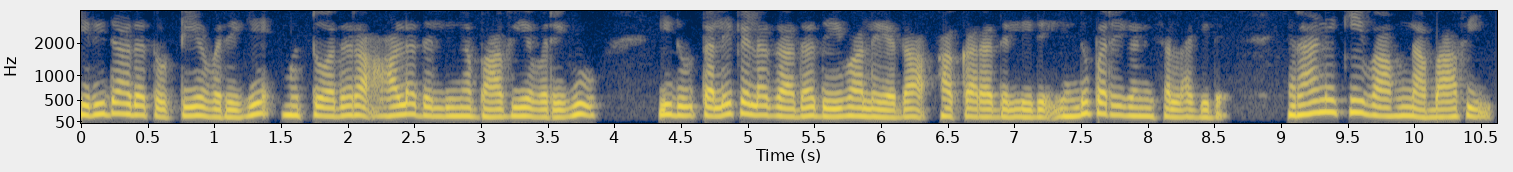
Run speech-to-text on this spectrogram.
ಕಿರಿದಾದ ತೊಟ್ಟಿಯವರೆಗೆ ಮತ್ತು ಅದರ ಆಳದಲ್ಲಿನ ಬಾವಿಯವರೆಗೂ ಇದು ತಲೆಕೆಳಗಾದ ದೇವಾಲಯದ ಆಕಾರದಲ್ಲಿದೆ ಎಂದು ಪರಿಗಣಿಸಲಾಗಿದೆ. ರಾಣಿ ಕಿ ಬಾವಿ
